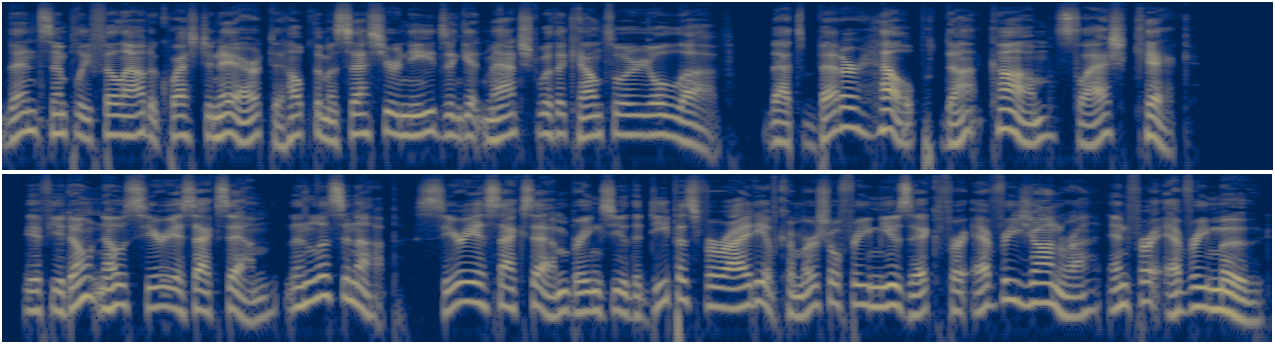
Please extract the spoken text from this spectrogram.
Then simply fill out a questionnaire to help them assess your needs and get matched with a counselor you'll love. That's betterhelp.com/kick. If you don't know SiriusXM, then listen up. SiriusXM brings you the deepest variety of commercial free music for every genre and for every mood.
